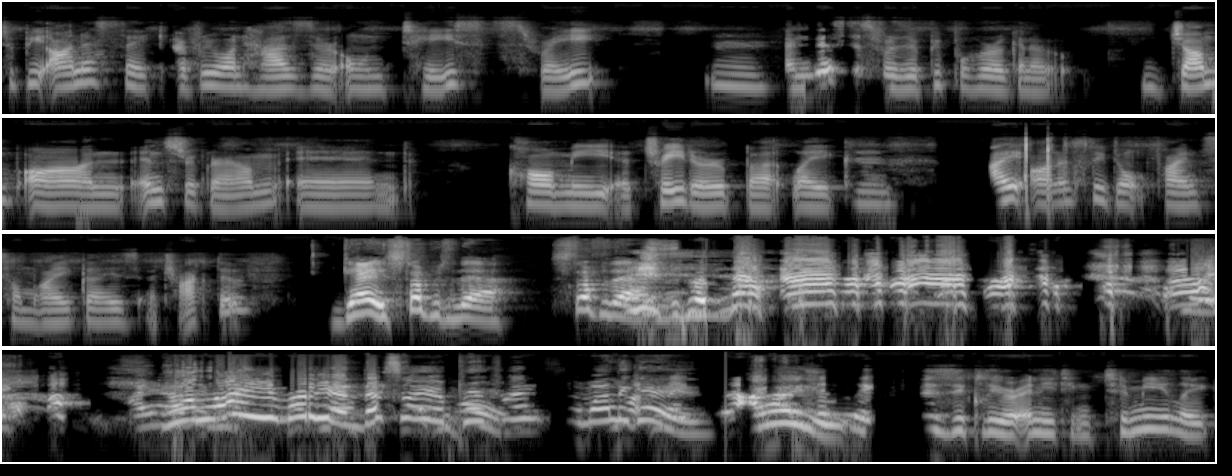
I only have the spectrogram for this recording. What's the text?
to be honest, like everyone has their own tastes, right? mm. And this is for the people who are gonna jump on Instagram and call me a traitor, but like Mm. I honestly don't find Somali guys attractive. Guys, stop it there. Stop there. Because Like I haven't Wallahi, Mariam, that's not your no, preference, Somali not like guys. I'm not guys, like physically or anything. To me, like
